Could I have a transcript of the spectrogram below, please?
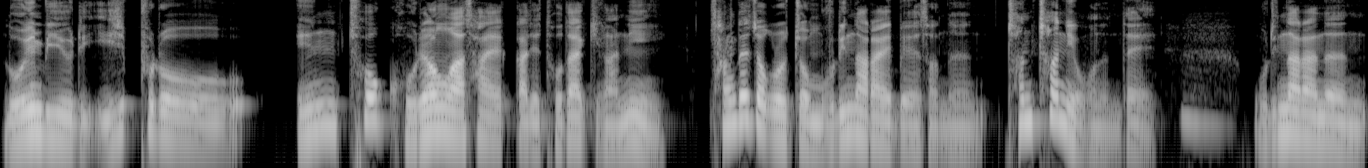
노인 비율이 20%인 초고령화 사회까지 도달 기간이 상대적으로 좀 우리나라에 비해서는 천천히 오는데 음. 우리나라는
